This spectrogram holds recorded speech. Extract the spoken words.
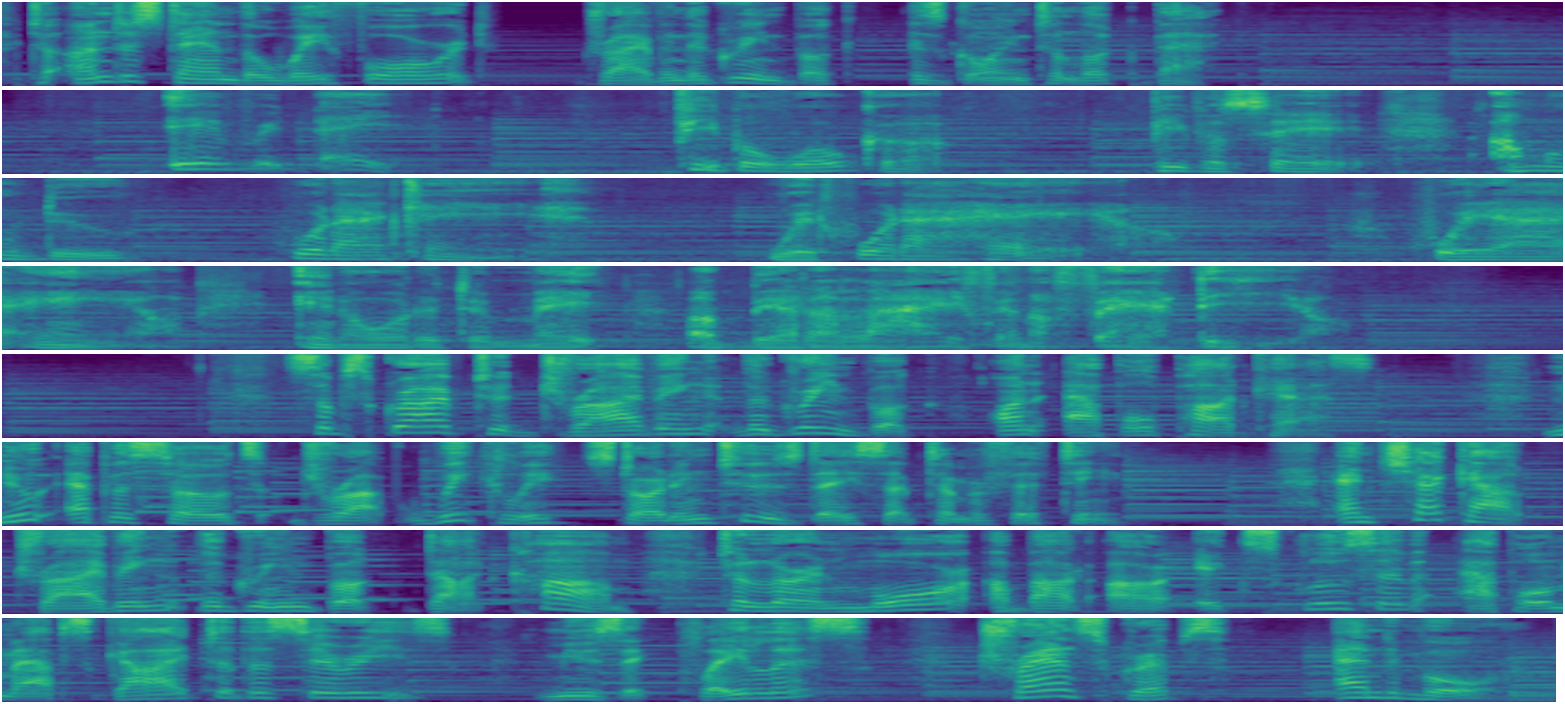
To understand the way forward, driving the Green Book is going to look back. Every day, people woke up people said, I'm going to do what I can with what I have, where I am, in order to make a better life and a fair deal. Subscribe to Driving the Green Book on Apple Podcasts. New episodes drop weekly starting Tuesday, September 15th. And check out drivingthegreenbook.com to learn more about our exclusive Apple Maps guide to the series music playlists, transcripts, and more.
